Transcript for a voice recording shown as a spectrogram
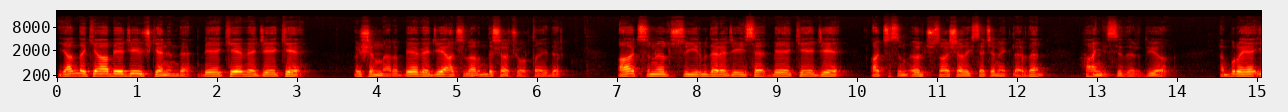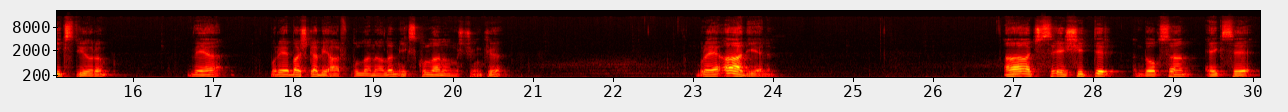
Yandaki ABC üçgeninde BK ve CK ışınları B ve C açılarının dış açıortayıdır. A açısının ölçüsü 20 derece ise BKC açısının ölçüsü aşağıdaki seçeneklerden hangisidir diyor. Yani buraya x diyorum veya buraya başka bir harf kullanalım. x kullanılmış çünkü. Buraya a diyelim. A açısı eşittir 90 eksi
